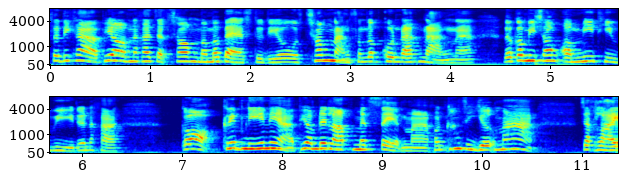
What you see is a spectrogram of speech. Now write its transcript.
สวัสดีค่ะ พี่ออมนะคะ จากช่อง Mama Bear Studio ช่องหนังสำหรับคนรักหนังนะ แล้วก็มีช่อง o m m y TV ด้วยนะคะ ก็คลิปนี้เนี่ย พี่ออมได้รับเมสเซจมาค่อนข้างจะเยอะมาก จากหลาย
